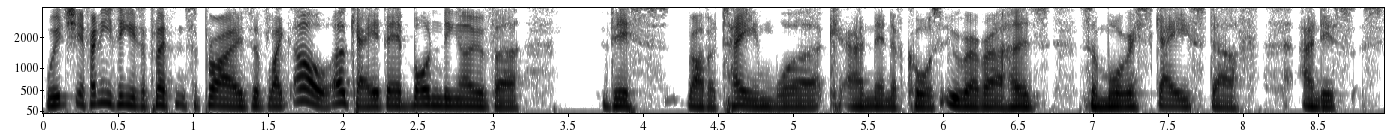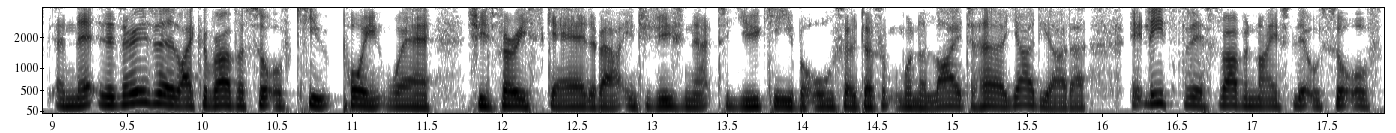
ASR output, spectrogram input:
Which, if anything, is a pleasant surprise of like, oh, okay, they're bonding over this rather tame work, and then of course Urara has some more risque stuff, and is and there, there is a like a rather sort of cute point where she's very scared about introducing that to Yuki, but also doesn't want to lie to her, yada yada. It leads to this rather nice little sort of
